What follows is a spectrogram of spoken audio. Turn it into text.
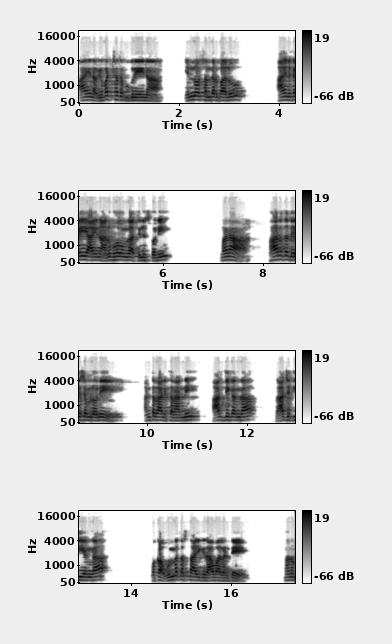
ఆయన వివక్షతకు గురి అయిన ఎన్నో సందర్భాలు ఆయనకై ఆయన అనుభవంగా తెలుసుకొని మన భారతదేశంలోని అంటరానితనాన్ని ఆర్థికంగా రాజకీయంగా ఒక ఉన్నత స్థాయికి రావాలంటే మనం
